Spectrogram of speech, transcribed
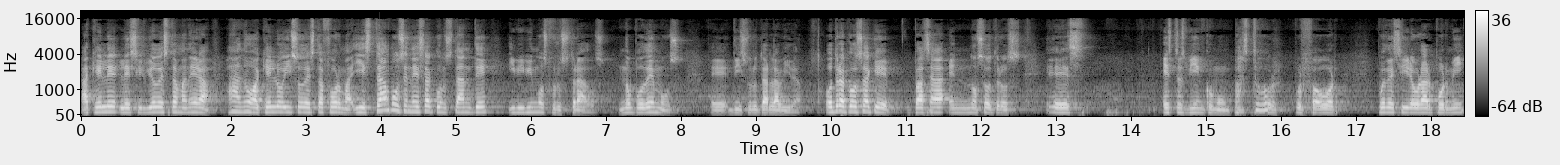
aquel le, le, sirvió de esta manera, ah, no, aquel lo hizo de esta forma. Y estamos en esa constante y vivimos frustrados. No podemos eh, disfrutar la vida. Otra cosa que pasa en nosotros es, esto es bien común, pastor, por favor, puedes ir a orar por mí.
